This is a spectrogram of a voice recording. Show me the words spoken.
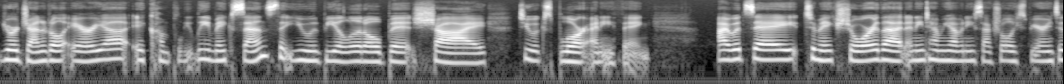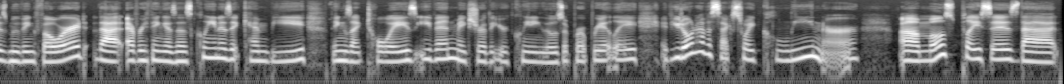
your genital area, it completely makes sense that you would be a little bit shy to explore anything. I would say to make sure that anytime you have any sexual experiences moving forward, that everything is as clean as it can be. Things like toys, even, make sure that you're cleaning those appropriately. If you don't have a sex toy cleaner, um, most places that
